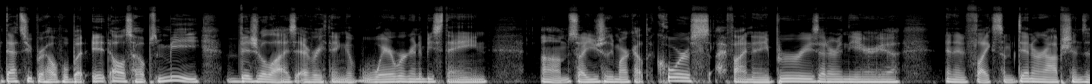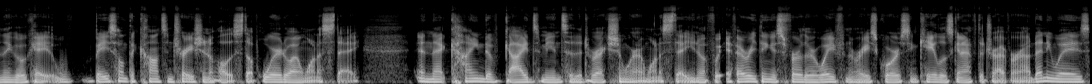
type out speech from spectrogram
that's super helpful, but it also helps me visualize everything of where we're going to be staying. Um, so I usually mark out the course. I find any breweries that are in the area, and then like some dinner options, and then go okay, based on the concentration of all this stuff, where do I want to stay? And that kind of guides me into the direction where I want to stay. You know, if we, if everything is further away from the race course, and Kayla's going to have to drive around anyways,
